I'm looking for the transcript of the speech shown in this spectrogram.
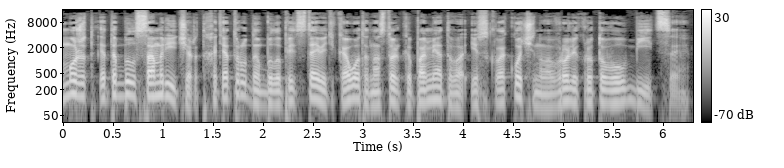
Может, это был сам Ричард, хотя трудно было представить кого-то настолько помятого и всклокоченного в роли крутого убийцы.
